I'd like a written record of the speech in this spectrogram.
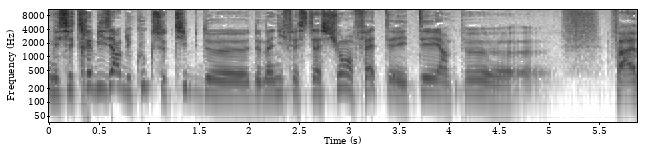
mais c'est très bizarre du coup que ce type de, de manifestation en fait ait été un peu, euh, enfin,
